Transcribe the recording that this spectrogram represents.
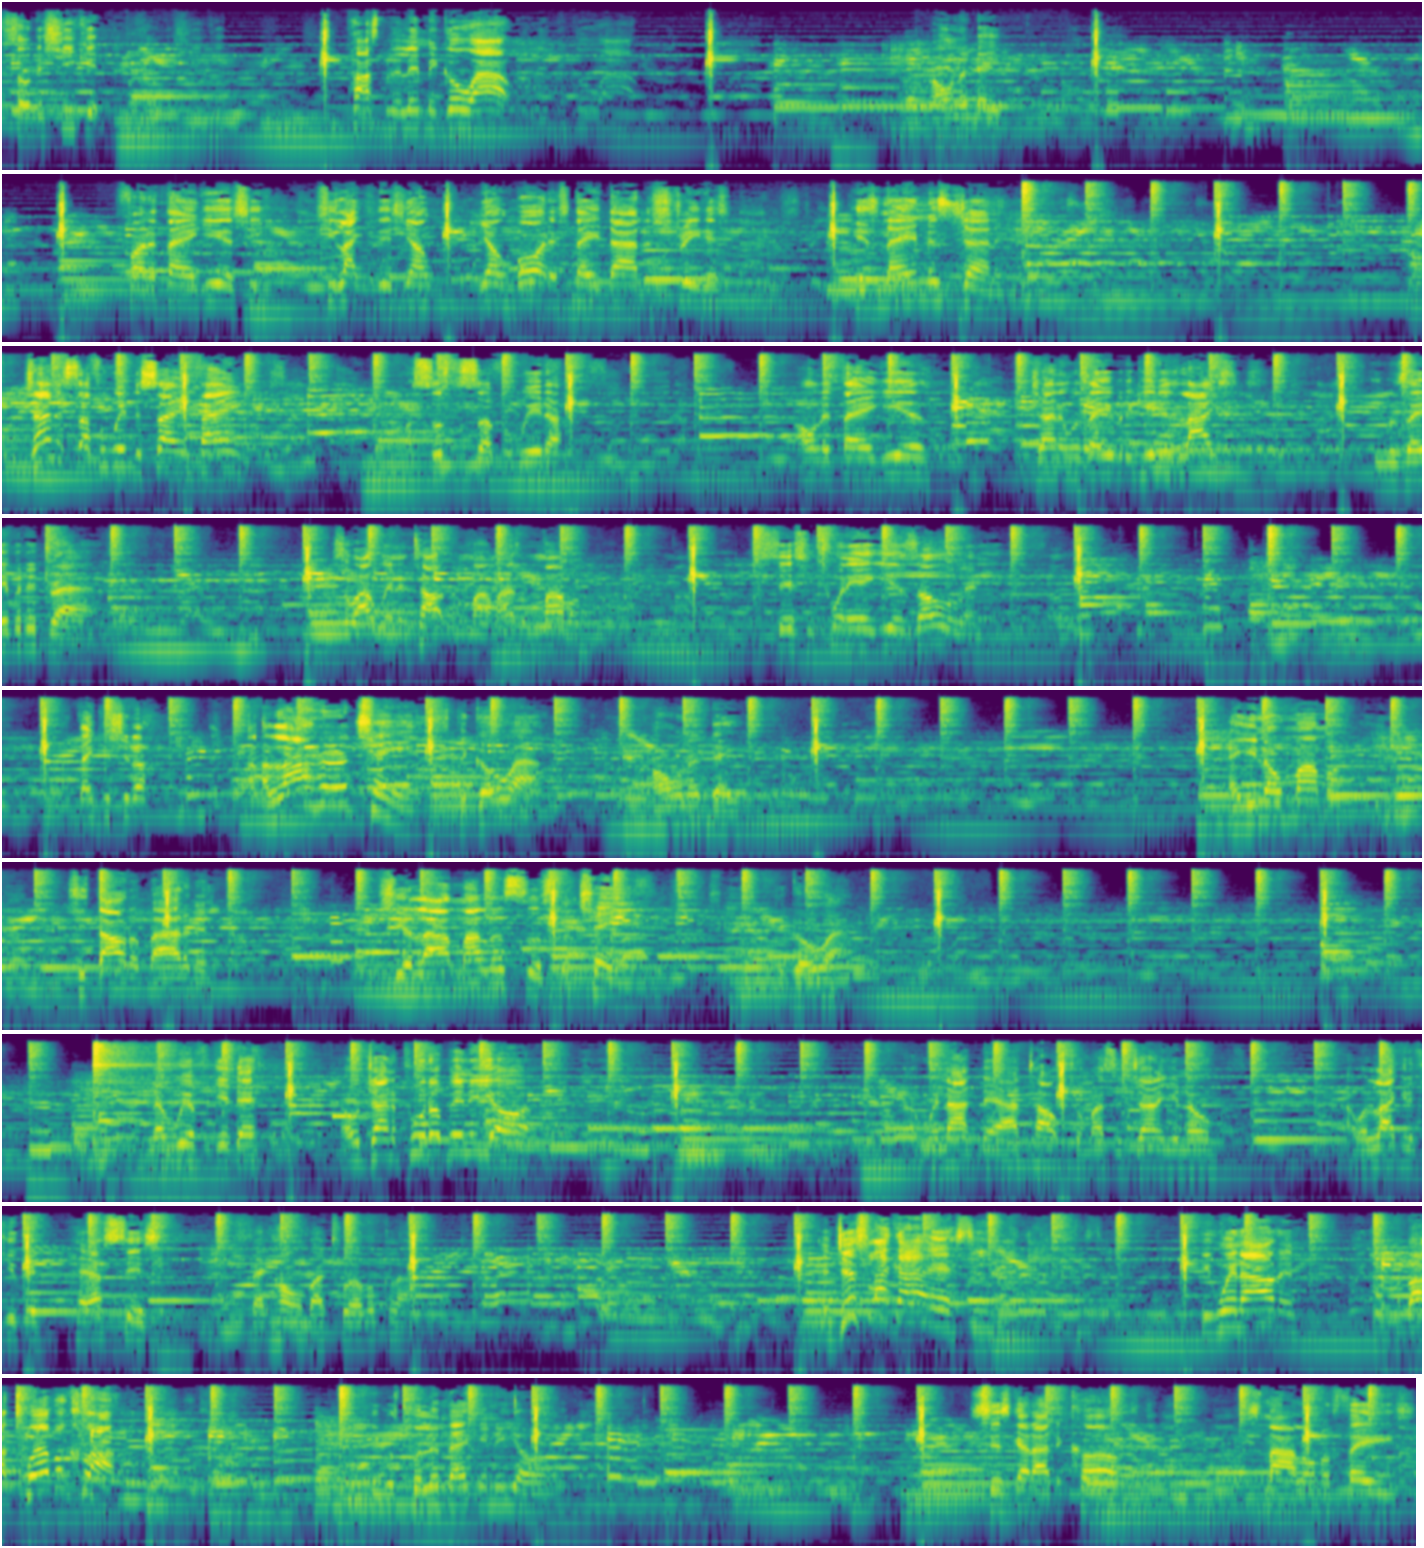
So that she could possibly let me go out on a date. Funny thing is, she she liked this young young boy that stayed down the street. His, his name is Johnny. Johnny suffered with the same pain my sister suffered with her. Only thing is, Johnny was able to get his license. He was able to drive. So I went and talked to mama. I said, Mama, she said she's 28 years old and I think you should uh, allow her a chance to go out on a date. And you know, mama, she thought about it and she allowed my little sister a chance to go out. Will forget that. Old Johnny pulled up in the yard. I went out there, I talked to him. I said, Johnny, you know, I would like it if you could have Sissy back home by 12 o'clock. And just like I asked him, he went out and about 12 o'clock, he was pulling back in the yard. Sis got out the car, smile on her face,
